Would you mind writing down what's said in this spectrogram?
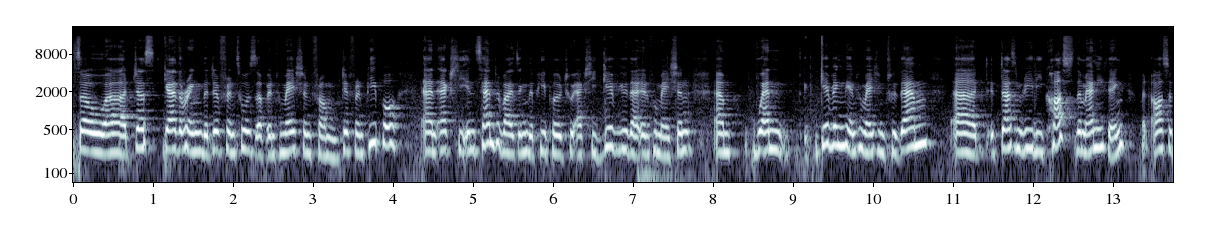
So uh, just gathering the different sources of information from different people and actually incentivizing the people to actually give you that information. Um, when giving the information to them, uh, it doesn't really cost them anything, but also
